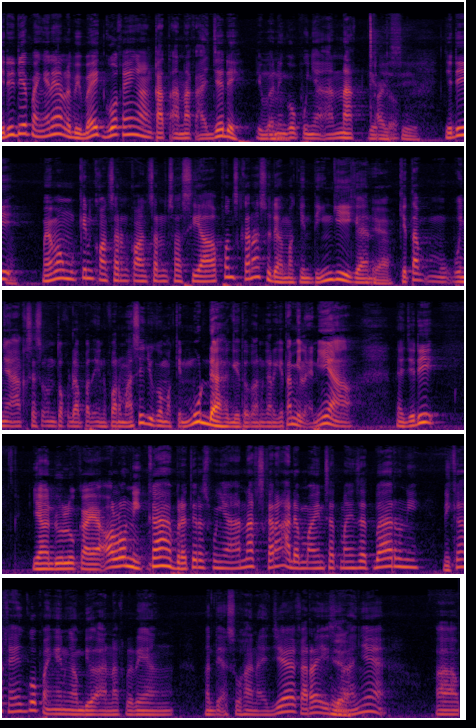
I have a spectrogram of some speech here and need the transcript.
jadi dia pengennya lebih baik gua kayak ngangkat anak aja deh dibanding gue punya anak gitu. Jadi memang mungkin concern-concern sosial pun sekarang sudah makin tinggi kan. Iya. Kita punya akses untuk dapat informasi juga makin mudah gitu kan karena kita milenial. Nah, jadi yang dulu kayak oh lo nikah berarti harus punya anak, sekarang ada mindset-mindset baru nih. Nikah kayak gue pengen ngambil anak dari yang panti asuhan aja karena Iya. istilahnya uh,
